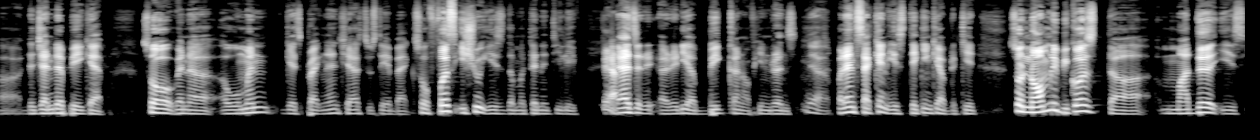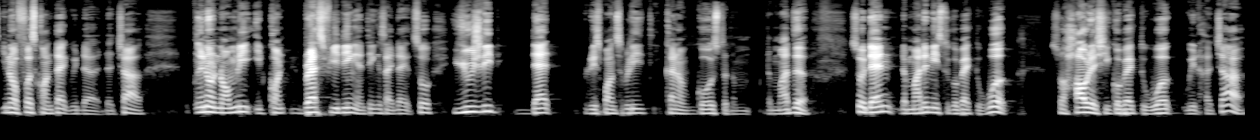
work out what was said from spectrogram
uh the gender pay gap. So when a, a woman gets pregnant, she has to stay back. So first issue is the maternity leave. Yeah. That's already a big kind of hindrance. yeah, But then second is taking care of the kid. So normally because the mother is, you know, first contact with the, the child, you know, normally it con- breastfeeding and things like that. So usually that responsibility kind of goes to the, the mother. So then the mother needs to go back to work. So how does she go back to work with her child?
